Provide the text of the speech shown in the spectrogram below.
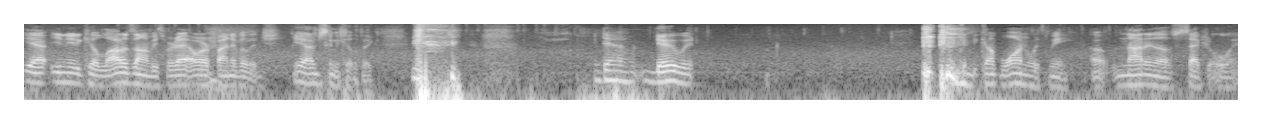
Yeah, you need to kill a lot of zombies for that, or find a village. Yeah, I'm just gonna kill the pig. Don't do it. you can become one with me, uh, not in a sexual way.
